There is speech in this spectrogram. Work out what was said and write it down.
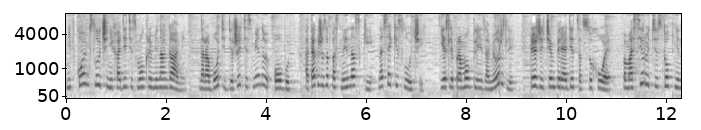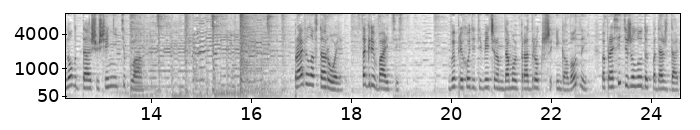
Ни в коем случае не ходите с мокрыми ногами. На работе держите сменную обувь, а также запасные носки, на всякий случай. Если промокли и замерзли, прежде чем переодеться в сухое, помассируйте ступни ног до ощущения тепла. Правило второе. Согревайтесь. Вы приходите вечером домой продрогший и голодный, попросите желудок подождать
